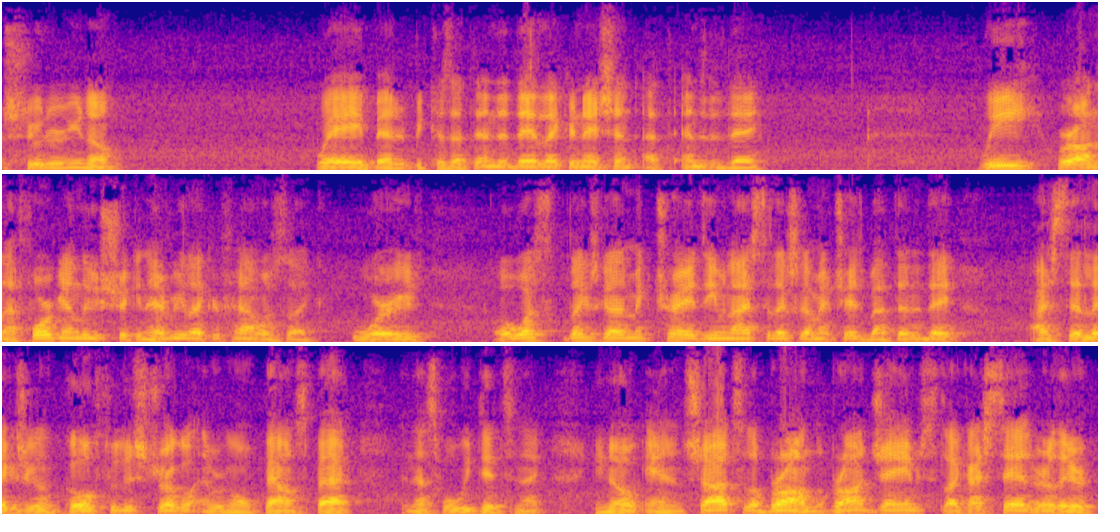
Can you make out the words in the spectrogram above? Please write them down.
Schroeder, you know? Way better. Because at the end of the day, Laker Nation, at the end of the day, we were on that four game lose streak, and every Laker fan was like worried. Oh, what's Lakers got to make trades? Even I said Lakers got to make trades, but at the end of the day, I said Lakers are going to go through this struggle and we're going to bounce back, and that's what we did tonight. You know, and shout out to LeBron. LeBron James, like I said earlier,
